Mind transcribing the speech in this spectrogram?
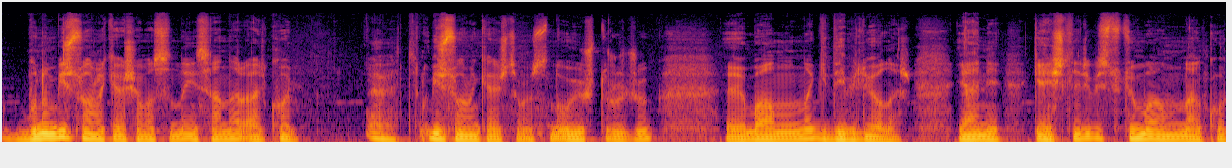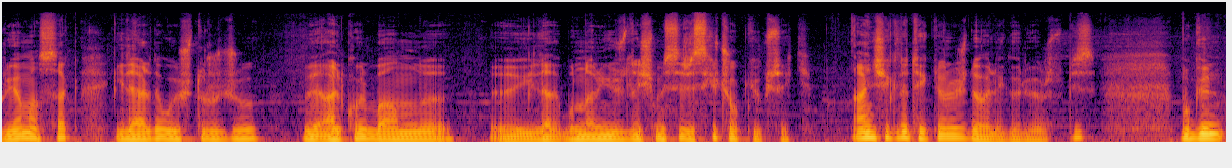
bunun bir sonraki aşamasında insanlar alkol Evet. Bir sonraki aşamasında uyuşturucu e, bağımlılığına gidebiliyorlar. Yani gençleri biz tütün bağımlılığından koruyamazsak ileride uyuşturucu ve alkol bağımlılığı e, ile bunların yüzleşmesi riski çok yüksek. Aynı şekilde teknoloji de öyle görüyoruz biz. Bugün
